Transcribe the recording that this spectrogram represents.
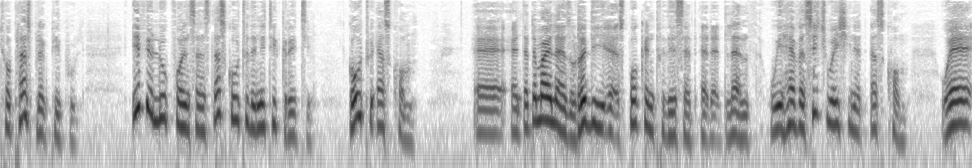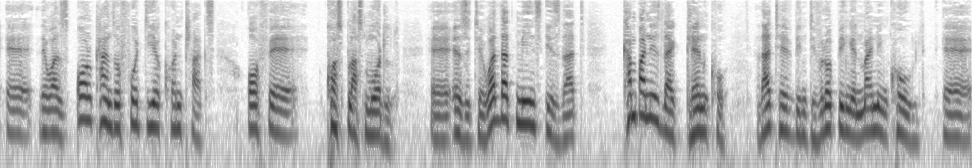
to oppress black people. If you look, for instance, let's go to the nitty gritty. Go to Eskom. Uh, and Tatemaila has already uh, spoken to this at, at, at, length. We have a situation at Eskom where uh, there was all kinds of 40-year contracts of a cost plus model. Uh, as it what that means is that companies like Glencore that have been developing and mining coal uh,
